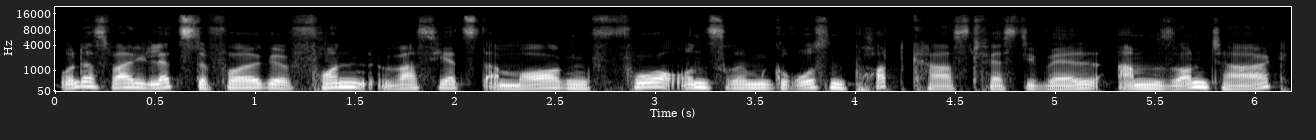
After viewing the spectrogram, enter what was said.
Und das war die letzte Folge von Was jetzt am Morgen vor unserem großen Podcast-Festival am Sonntag.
